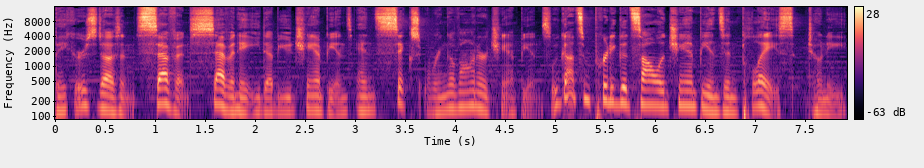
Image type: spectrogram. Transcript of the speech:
baker's dozen. Seven, seven AEW champions and six Ring of Honor champions. We've got some pretty good solid champions in place, Tony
